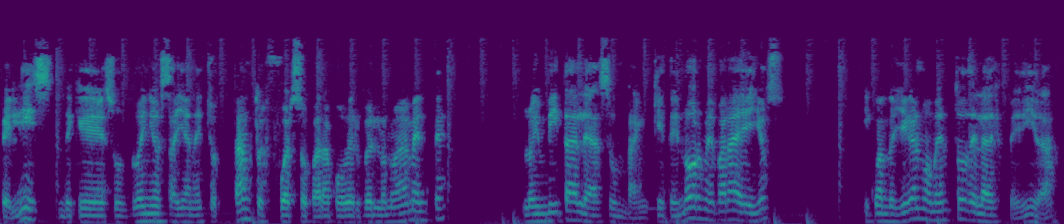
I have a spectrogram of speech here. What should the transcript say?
feliz de que sus dueños hayan hecho tanto esfuerzo para poder verlo nuevamente, lo invita, le hace un banquete enorme para ellos y cuando llega el momento de la despedida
